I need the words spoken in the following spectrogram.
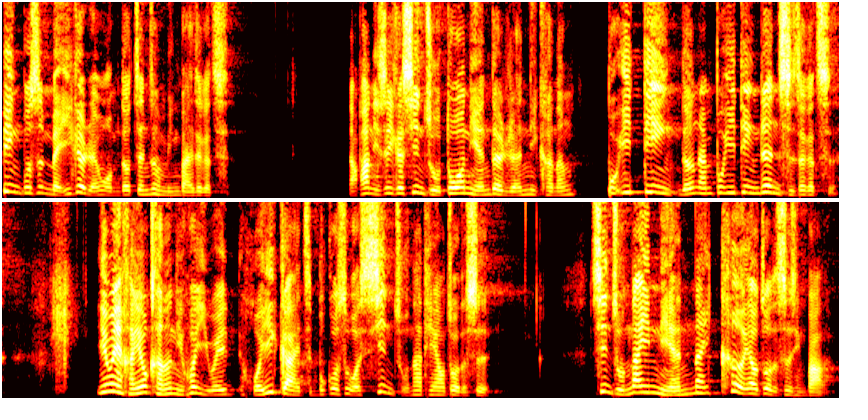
并不是每一个人我们都真正明白这个词。哪怕你是一个信主多年的人，你可能不一定，仍然不一定认识这个词，因为很有可能你会以为悔改只不过是我信主那天要做的事，信主那一年那一刻要做的事情罢了，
